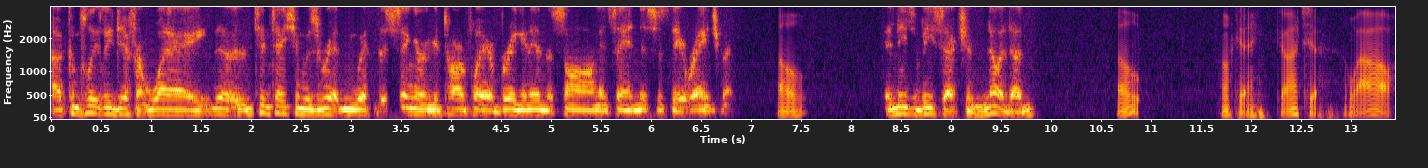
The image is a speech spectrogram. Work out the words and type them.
a completely different way. The Temptation was written with the singer and guitar player bringing in the song and saying this is the arrangement. Oh, It needs a B section. No, it doesn't. oh, okay, gotcha. Wow.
